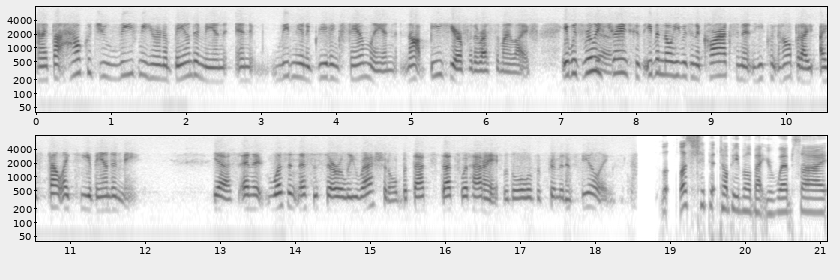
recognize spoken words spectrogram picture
and I thought, how could you leave me here and abandon me and and leave me in a grieving family and not be here for the rest of my life? It was really yes. strange because even though he was in a car accident and he couldn't help it, I, I felt like he abandoned me. Yes, and it wasn't necessarily rational, but that's that's what happens right. with all of the primitive feelings. Let's t- tell people about your website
